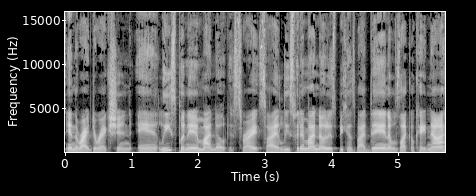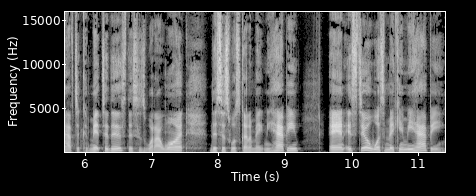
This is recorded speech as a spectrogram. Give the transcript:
in the right direction and at least put in my notice, right? So I at least put in my notice because by then I was like, okay, now I have to commit to this. This is what I want. This is what's going to make me happy. And it still was making me happy.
